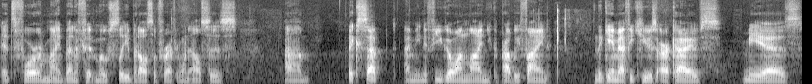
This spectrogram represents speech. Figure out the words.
It's for my benefit mostly, but also for everyone else's. Um, except, I mean, if you go online, you could probably find the Game FAQs archives me as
